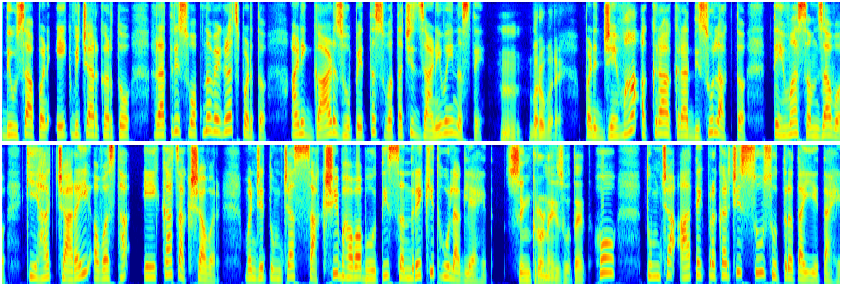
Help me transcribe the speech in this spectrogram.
दिवसा आपण एक विचार करतो रात्री स्वप्न वेगळंच पडतं आणि गाढ झोपेत तर स्वतःची जाणीवही नसते. बरोबर आहे. पण जेव्हा अकरा अकरा दिसू लागतं तेव्हा समजावं की ह्या चारही अवस्था एकाच अक्षावर म्हणजे तुमच्या साक्षी भावाभोवती संरेखित होऊ लागले आहेत. सिंक्रोनाइज होत आहेत. हो तुमच्या आत एक प्रकारची सुसूत्रता येत आहे.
